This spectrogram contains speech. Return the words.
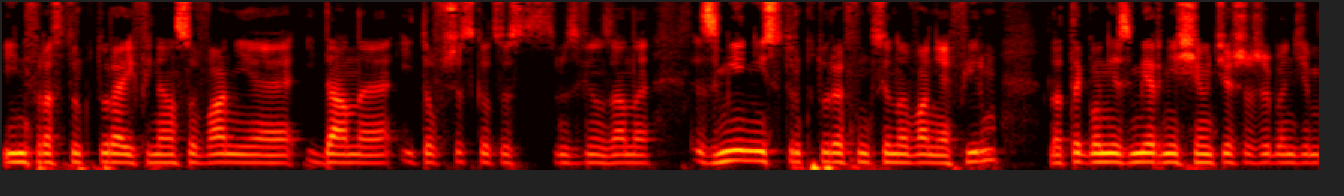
Infrastruktura i finansowanie i dane i to wszystko, co jest z tym związane, zmieni strukturę funkcjonowania firm. Dlatego niezmiernie się cieszę, że będziemy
